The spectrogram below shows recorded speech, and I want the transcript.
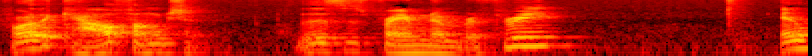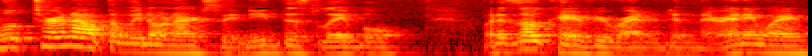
for the cal function. This is frame number three. It will turn out that we don't actually need this label, but it's okay if you write it in there anyway.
